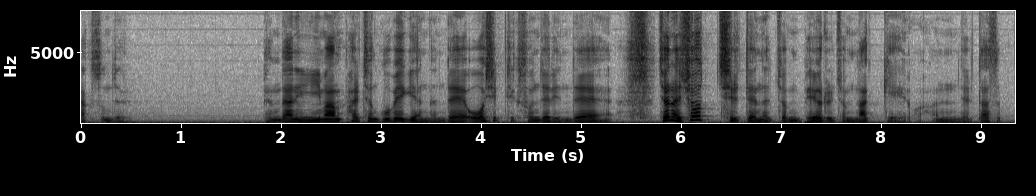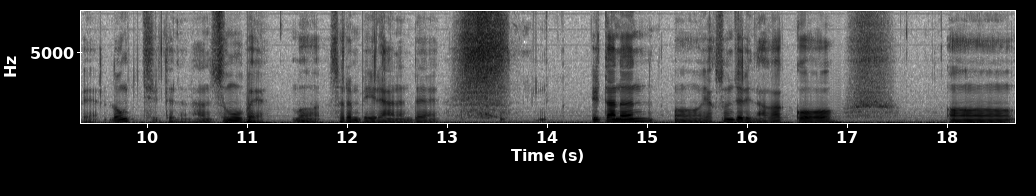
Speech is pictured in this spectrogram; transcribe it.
약손절 평단이 28,900이었는데 50틱 손절인데 저는 숏 칠 때는 좀 배열을 좀 낮게 해요. 한 15배. 롱 칠 때는 한 20배, 뭐 30배 이래 하는데 일단은 어 약손절이 나갔고 어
